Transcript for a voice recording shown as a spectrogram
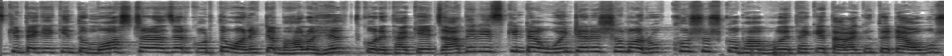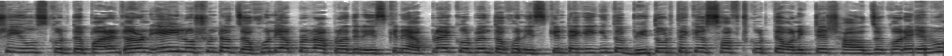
স্কিনটাকে কিন্তু ময়শ্চারাইজার করতে অনেকটা ভালো হেল্প করে থাকে। যাদের স্কিনটা উইন্টারের সময় রুক্ষ শুষ্ক ভাব হয়ে থাকে, তারা কিন্তু এটা অবশ্যই ইউজ করতে পারেন। কারণ এই লোশনটা যখনই আপনারা আপনাদের স্কিনে অ্যাপ্লাই করবেন, তখন স্কিনটাকে কিন্তু ভিতর থেকে সফট করতে অনেকটাই সাহায্য করে এবং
